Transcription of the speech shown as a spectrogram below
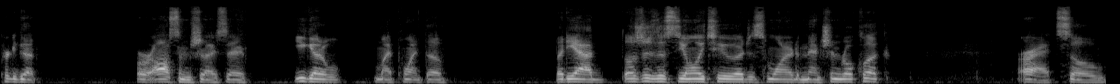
pretty good. Or awesome, should I say. You get my point though. But yeah, those are just the only two I just wanted to mention real quick. Alright, so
